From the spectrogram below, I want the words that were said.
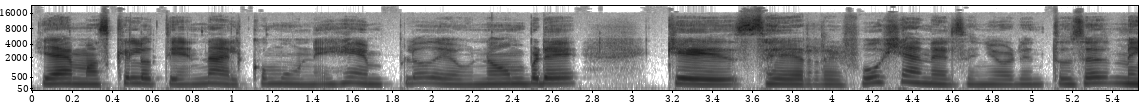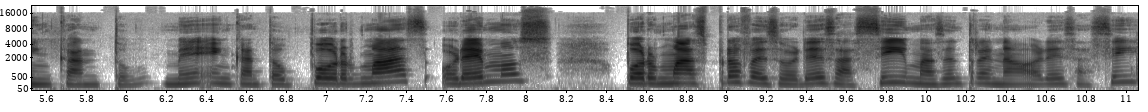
y además que lo tienen a él como un ejemplo de un hombre que se refugia en el Señor. Entonces me encantó, me encantó. Por más, oremos, por más profesores así, más entrenadores así.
